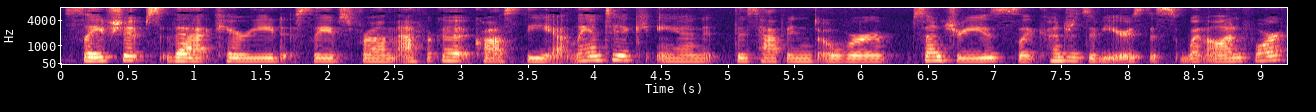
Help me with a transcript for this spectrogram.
slave ships that carried slaves from Africa across the Atlantic and this happened over centuries, like hundreds of years this went on for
